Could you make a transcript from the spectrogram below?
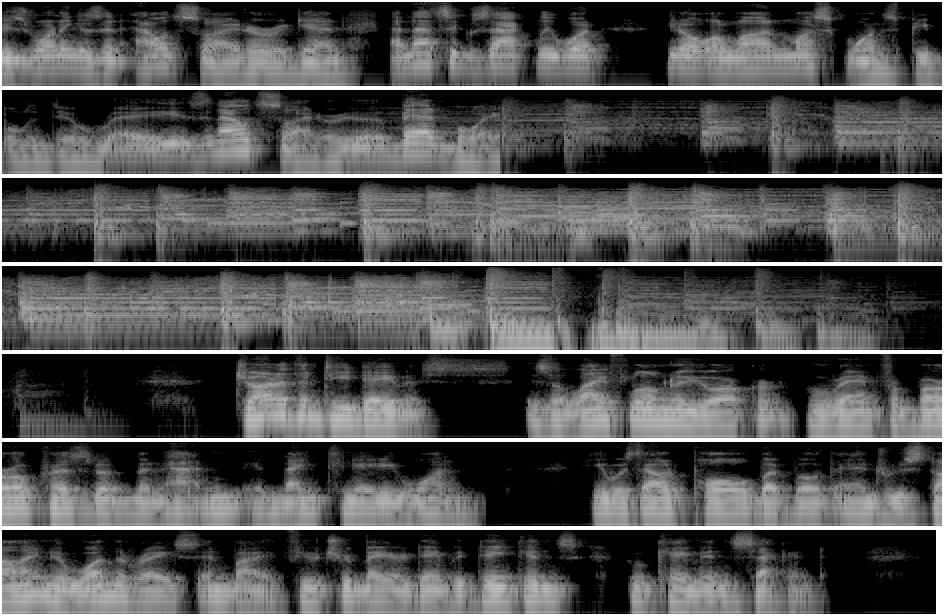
he's running as an outsider again. And that's exactly what, you know, Elon Musk wants people to do. Eh, he's an outsider, a bad boy. Jonathan T. Davis is a lifelong New Yorker who ran for borough president of Manhattan in 1981. He was outpolled by both Andrew Stein, who won the race, and by future Mayor David Dinkins, who came in second.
